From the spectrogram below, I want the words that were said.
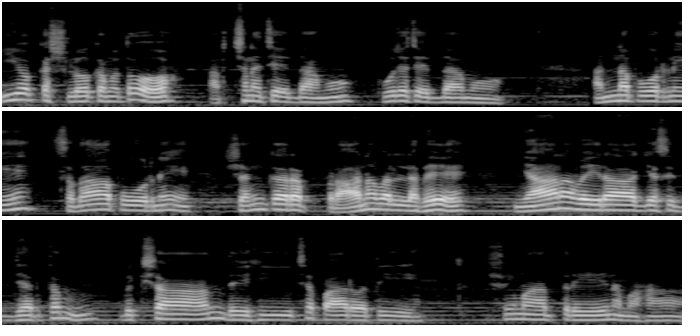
ఈ యొక్క శ్లోకముతో అర్చన చేద్దాము పూజ చేద్దాము. అన్నపూర్ణే సదాపూర్ణే శంకర ప్రాణవల్లభే జ్ఞాన వైరాగ్య సిద్ధ్యర్థం భిక్షాందేహీ చ పార్వతి. శ్రీమాత్రే నమ.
